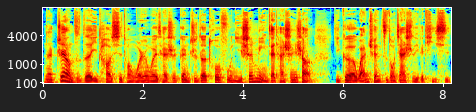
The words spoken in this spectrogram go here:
那这样子的一套系统，我认为才是更值得托付你生命在它身上一个完全自动驾驶的一个体系。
